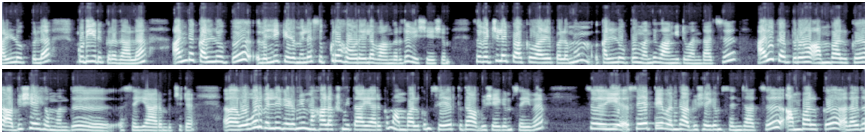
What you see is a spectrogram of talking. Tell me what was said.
கல்லுப்புல குடியிருக்கிறதால அந்த கல்லுப்பு வெள்ளிக்கிழமையில சுக்கர ஹோரையில வாங்குறது விசேஷம். ஸோ வெற்றிலைப்பாக்கு வாழைப்பழமும் கல்லுப்பும் வந்து வாங்கிட்டு வந்தாச்சு. அதுக்கப்புறம் அம்பாளுக்கு அபிஷேகம் வந்து செய்ய ஆரம்பிச்சிட்டேன். ஒவ்வொரு வெள்ளிக்கிழமையும் மகாலட்சுமி தாயாருக்கும் அம்பாளுக்கும் சேர்த்து தான் அபிஷேகம் செய்வேன். ஸோ சேர்த்தே வந்து அபிஷேகம் செஞ்சாச்சு. அம்பாளுக்கு அதாவது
